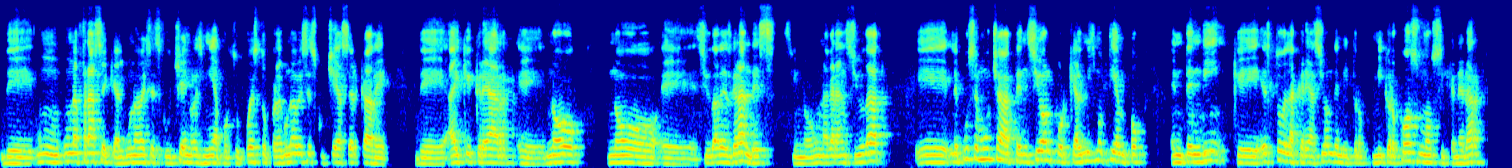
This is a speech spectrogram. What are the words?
de una frase que alguna vez escuché, no es mía por supuesto, pero alguna vez escuché acerca de, hay que crear eh, no, no eh, ciudades grandes, sino una gran ciudad. le puse mucha atención porque al mismo tiempo entendí que esto de la creación de microcosmos y generar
